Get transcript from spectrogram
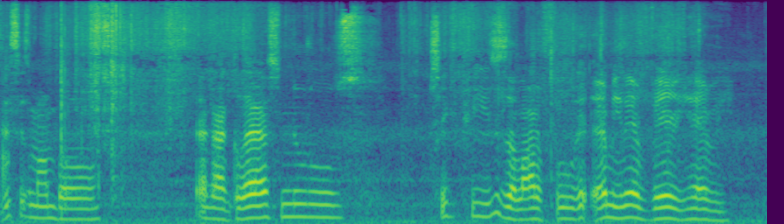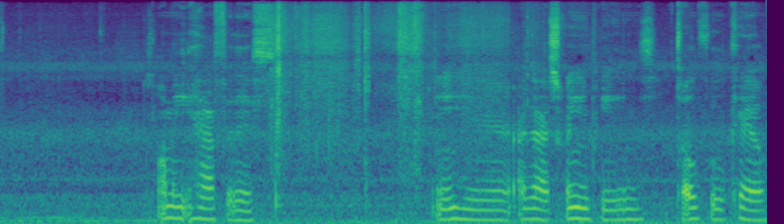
This is my bowl i got glass noodles chickpeas this is a lot of food i mean they're very heavy so i'm gonna eat half of this in here. I got screen peas, tofu, kale.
